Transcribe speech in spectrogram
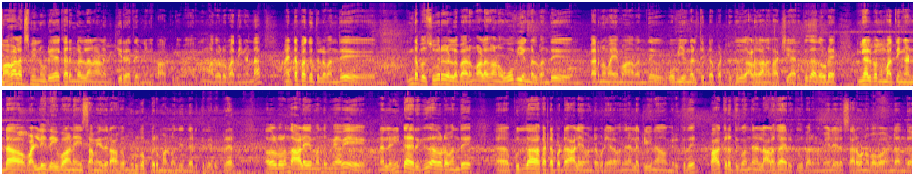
மகாலட்சுமியினுடைய கருங்கல்லாம் நான் விற்கிறதை நீங்கள் பார்க்கக்கூடியமா இருக்கும். அதோடு பார்த்தீங்கன்னா மெட்ட பக்கத்தில் வந்து இந்த ப- சுவர்களில் பாருங்க அழகான ஓவியங்கள் வந்து வர்ணமயமாக வந்து ஓவியங்கள் திட்டப்பட்டிருக்கு. அழகான காட்சியாக இருக்குது. அதோட இங்கால் பக்கம் பார்த்தீங்கன்னா வள்ளி தெய்வானை சமயதராக முருகப்பெருமான் வந்து இந்த இடத்துல இருக்கிறார். அதோட வந்து ஆலயம் வந்து உண்மையாகவே நல்ல நீட்டாக இருக்குது. அதோட வந்து புதிதாக கட்டப்பட்ட ஆலயம் என்றபடியால் வந்து நல்ல க்ளீனாகவும் இருக்குது. பார்க்குறதுக்கு வந்து நல்ல அழகாக இருக்குது. பாருங்கள் மேலே சரவண பவன் அந்த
